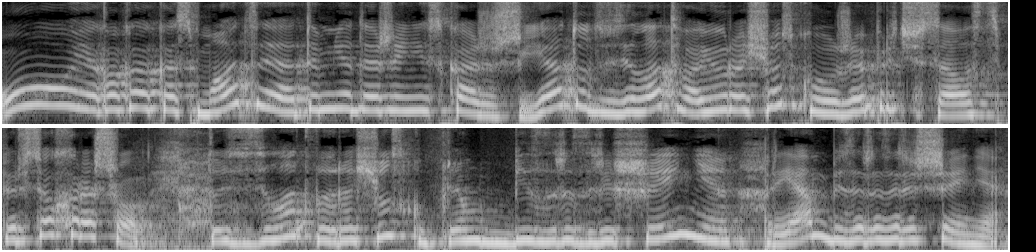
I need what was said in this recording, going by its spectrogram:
О, я какая косматая, а ты мне даже не скажешь. Я тут взяла твою расческу и уже причесалась, теперь все хорошо. То есть взяла твою расческу прям без разрешения? Прям без разрешения.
